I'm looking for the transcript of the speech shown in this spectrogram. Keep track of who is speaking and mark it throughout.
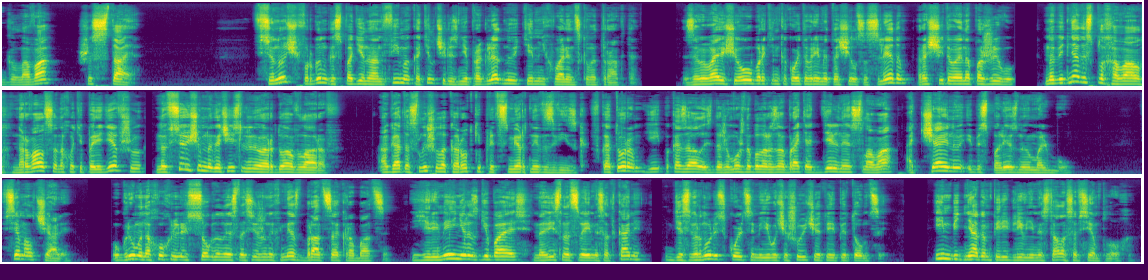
Speaker 1: Глава шестая Всю ночь фургон господина Анфима катил через непроглядную темень Хваленского тракта. Завывающий оборотень какое-то время тащился следом, рассчитывая на поживу, но бедняга сплоховал, нарвался на хоть и поредевшую, но все еще многочисленную орду авларов. Агата слышала короткий предсмертный взвизг, в котором, ей показалось, даже можно было разобрать отдельные слова, отчаянную и бесполезную мольбу. Все молчали, Угрюмо нахохлились согнанные с насиженных мест братцы-акробатцы. Еремей, не разгибаясь, навис над своими садками, где свернулись кольцами его чешуйчатые питомцы. Им, беднягам, перед ливнями стало совсем плохо.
